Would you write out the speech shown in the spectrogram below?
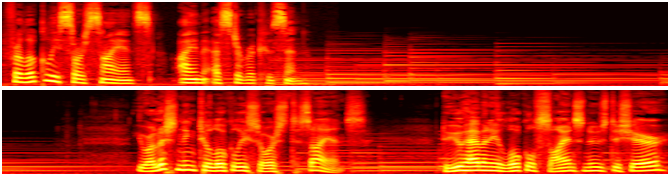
For Locally Sourced Science, I'm Esther Rakusin. You are listening to Locally Sourced Science. Do you have any local science news to share?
